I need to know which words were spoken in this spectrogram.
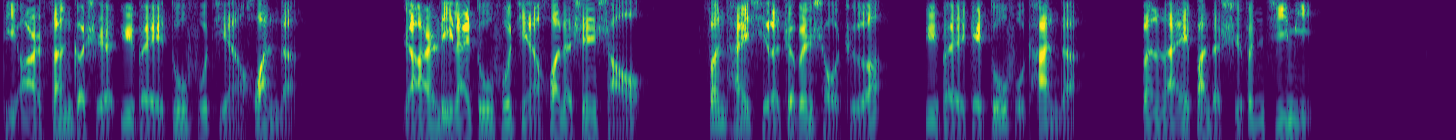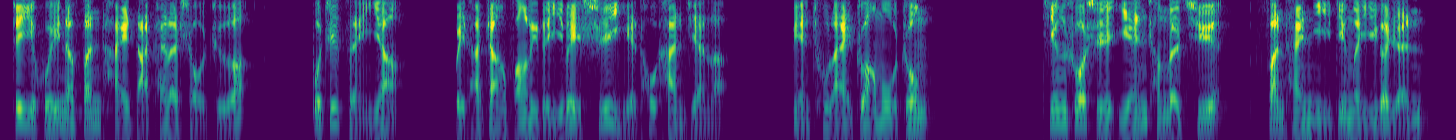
第二三个是预备督府减换的。然而历来督府减换的甚少，翻台写了这本手折，预备给督府看的，本来办得十分机密。这一回那翻台打开了手折，不知怎样。被他账房里的一位师爷偷看见了，便出来撞目中。听说是盐城的缺，翻台拟定了一个人，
